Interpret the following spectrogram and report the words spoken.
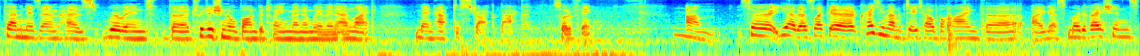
feminism has ruined the traditional bond between men and women and like men have to strike back sort of thing. Mm. Um, so yeah, there's like a crazy amount of detail behind the, I guess, motivations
